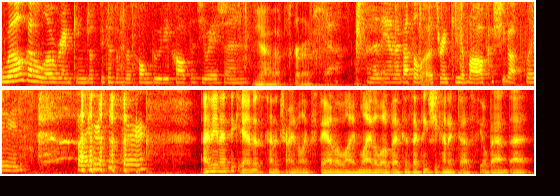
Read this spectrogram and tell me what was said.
Will got a low ranking just because of this whole booty call situation. Yeah, that's gross. Yeah. And then Anna got the lowest ranking of all because she got played by her sister. I mean, I think Anna's kind of trying to like stay out of the limelight a little bit because I think she kind of does feel bad that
